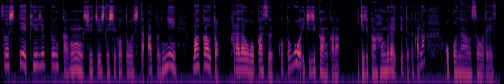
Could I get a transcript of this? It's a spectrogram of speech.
そして90分間集中して仕事をした後にワークアウト、体を動かすことを1時間から1時間半ぐらいって言ってたかな、行うそうです。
